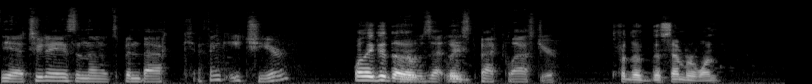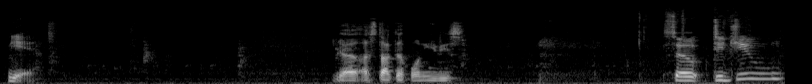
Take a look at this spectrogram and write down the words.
Yeah, two days, and then it's been back. I think each year, Well, they did or the it was at they- least back last year. for the December one. Yeah. Yeah, I stocked up on Eevees. So, did you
